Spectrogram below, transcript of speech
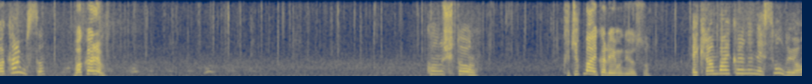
Bakar mısın? Bakarım. Konuştuğun. Küçük baykarayı mı diyorsun? Ekrem Baykar'ın nesi oluyor?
